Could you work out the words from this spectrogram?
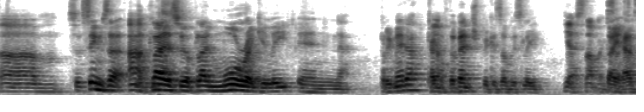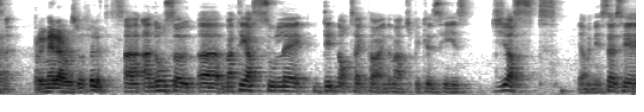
Um, so it seems that the players who are playing more regularly in Primera came Yeah. off the bench because obviously yes, that makes they sense, have? Primera responsibilities. Uh, and also, uh, Matias Soule did not take part in the match because he is just. I mean, it says here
